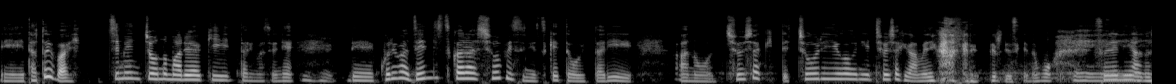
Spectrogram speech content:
えー例えば、七面鳥の丸焼きってありますよね。で、これは前日から塩水につけておいたり、あの、注射器って調理用に注射器がアメリカなんかで売ってるんですけども、それにあの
